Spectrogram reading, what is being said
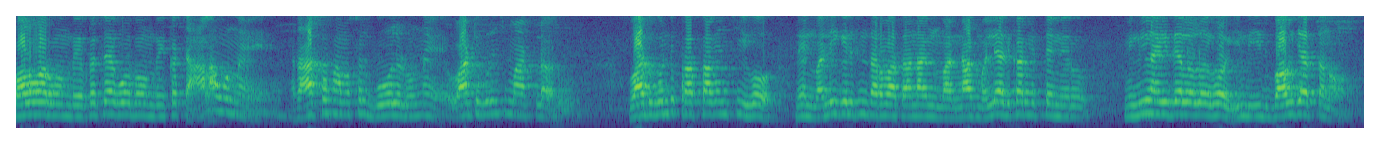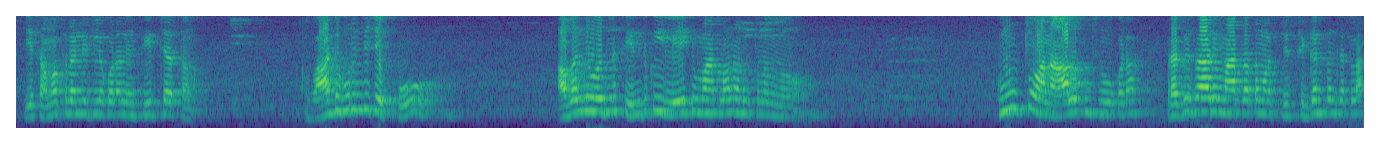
పోలవరం ఉంది ప్రత్యేక హోదా ఉంది ఇంకా చాలా ఉన్నాయి. రాష్ట్ర సమస్యలు బోలెడు ఉన్నాయి. వాటి గురించి మాట్లాడు. వాటి గురించి ప్రస్తావించి ఇగో నేను మళ్ళీ గెలిచిన తర్వాత నాకు నాకు మళ్ళీ అధికారం ఇస్తే మీరు మిగిలిన ఐదేళ్ళలో ఇగో ఇది ఇది బాగు చేస్తాను. ఈ సమస్యలన్నింటినీ కూడా నేను తీర్చేస్తాను. వాటి గురించి చెప్పు. అవన్నీ వదిలేసి ఎందుకు ఈ లేకి మాటలో అని అడుగుతున్నాం మేము? కొంచెం అని ఆలోచించు నువ్వు కూడా. ప్రతిసారి మాట్లాడతా మనకు సిగ్గనిపించట్లా?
